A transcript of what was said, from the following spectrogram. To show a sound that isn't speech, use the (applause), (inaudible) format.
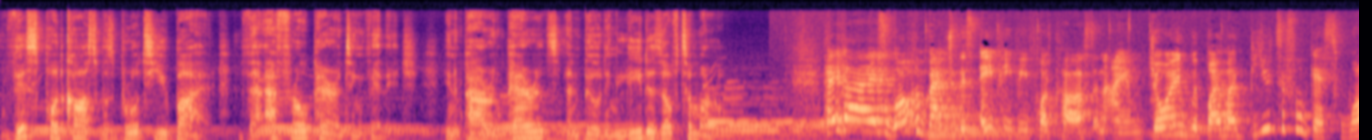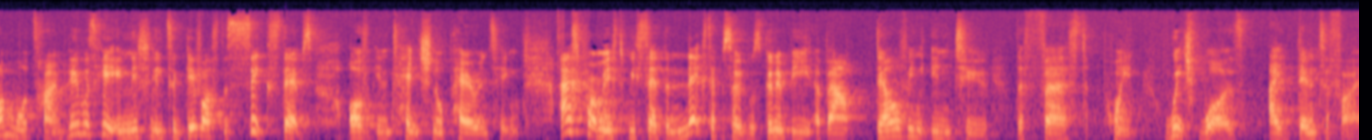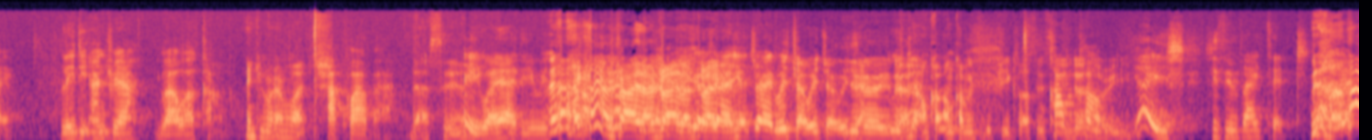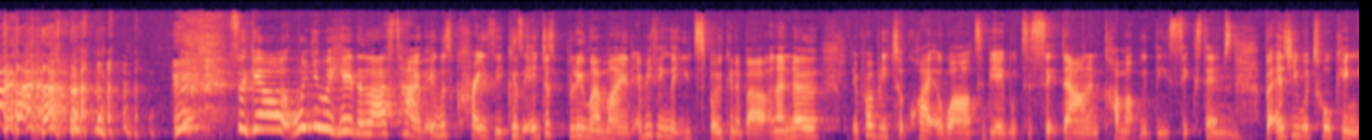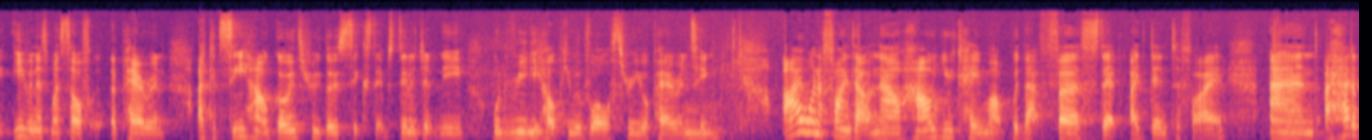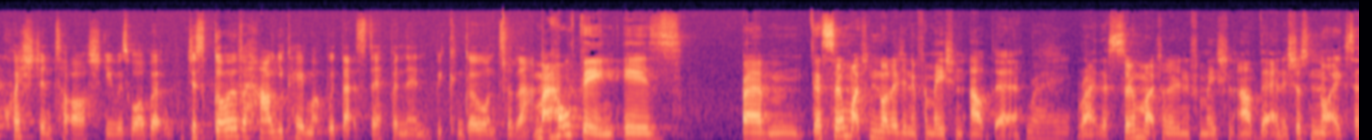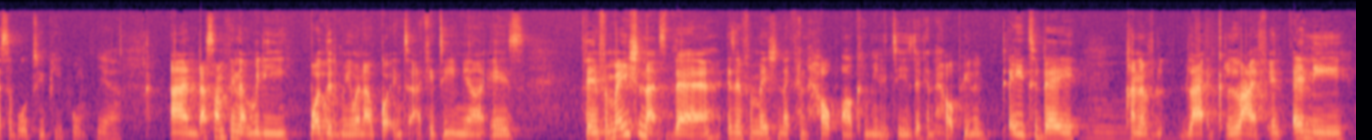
This podcast was brought to you by the Afro Parenting Village, empowering parents and building leaders of tomorrow. Hey guys, welcome back to this APV podcast, and I am joined with by my beautiful guest one more time, who was here initially to give us the six steps of intentional parenting. As promised, we said the next episode was going to be about delving into the first point, which was identify. Lady Andrea, you are welcome. Thank you very much. Akwaba. That's it. Hey, why are you? (laughs) I'm trying, I'm trying, I'm You're trying. you're trying. Which one, which one, which You know, you know. I'm, I'm coming to the tree classes Come, soon, don't come. worry. Yes, she's invited. (laughs) (laughs) (laughs) so, girl, when you were here the last time, it was crazy because it just blew my mind. Everything that you'd spoken about, and I know it probably took quite a while to be able to sit down and come up with these six steps. Mm. But as you were talking, even as myself, a parent, I could see how going through those six steps diligently would really help you evolve through your parenting. Mm. I want to find out now how you came up with that first step, identify. And I had a question to ask you as well, but just go over how you came up with that step and then we can go on to that. My whole thing is um, there's so much knowledge and information out there. Right. Right. There's so much knowledge and information out there, and it's just not accessible to people. Yeah. And that's something that really bothered me when I got into academia is the information that's there is information that can help our communities, that can help you in a day-to-day kind of like life in any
